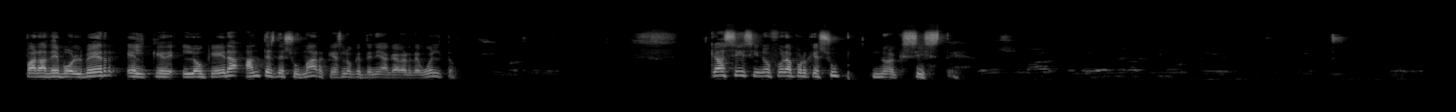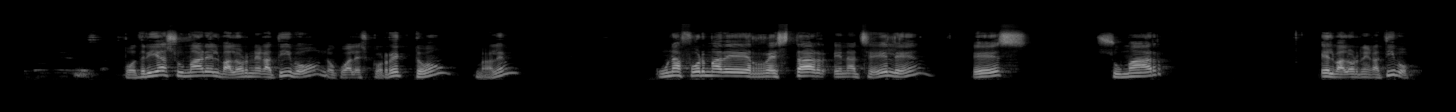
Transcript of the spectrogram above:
para devolver el que, lo que era antes de sumar, que es lo que tenía que haber devuelto. Casi si no fuera porque sub no existe. Podría sumar el valor negativo, lo cual es correcto, ¿vale? Una forma de restar en HL es sumar el valor negativo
